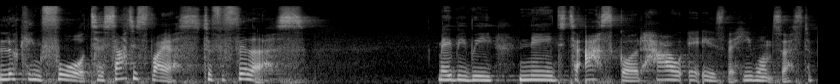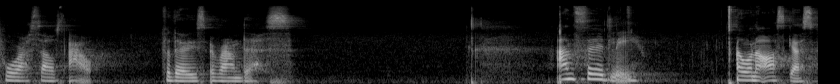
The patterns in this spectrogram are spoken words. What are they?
looking for to satisfy us, to fulfill us. Maybe we need to ask God how it is that He wants us to pour ourselves out for those around us. And thirdly, I want to ask us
